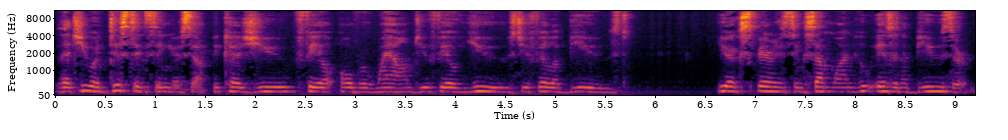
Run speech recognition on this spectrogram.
that you are distancing yourself because you feel overwhelmed, you feel used, you feel abused. You're experiencing someone who is an abuser,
